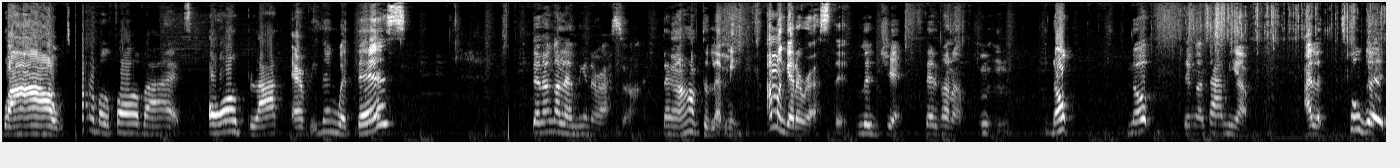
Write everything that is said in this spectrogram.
Wow. Talk about fall vibes. All black, everything with this. They're not gonna let me in the restaurant. They're gonna have to let me. I'm gonna get arrested. Legit. They're gonna. Mm-mm. Nope. Nope. They're gonna tie me up. I look too good.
